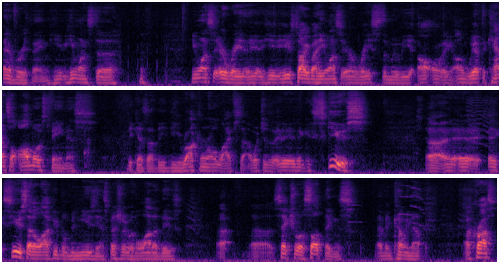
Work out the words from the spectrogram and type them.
everything. He, he wants to he wants to erase. He, he was talking about he wants to erase the movie. We have to cancel Almost Famous because of the, the rock and roll lifestyle, which is an excuse, uh, excuse that a lot of people have been using, especially with a lot of these uh, uh, sexual assault things that have been coming up across.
